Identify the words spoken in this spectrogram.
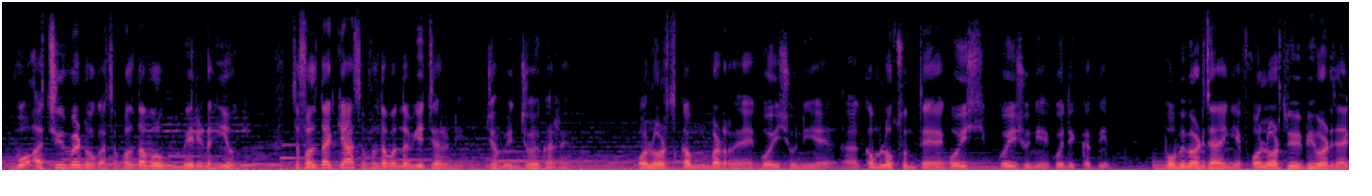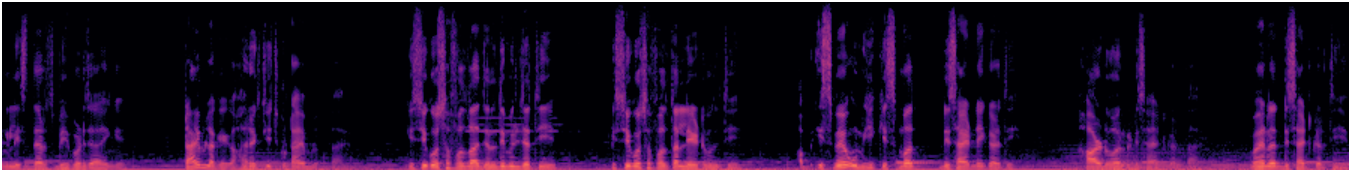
वो अचीवमेंट होगा, सफलता वो मेरी नहीं होगी। सफलता क्या? सफलता मतलब ये जर्नी जो हम इंजॉय कर रहे हैं। फॉलोअर्स कम बढ़ रहे हैं कोई इशू नहीं है। कम लोग सुनते हैं कोई कोई इशू नहीं है कोई दिक्कत नहीं वो भी बढ़ जाएँगे फॉलोअर्स भी, भी बढ़ जाएँगे लिसनर्स भी बढ़ जाएँगे। टाइम लगेगा हर एक चीज़ को टाइम लगता है। किसी को सफलता जल्दी मिल जाती है किसी को सफलता लेट मिलती है। अब इसमें उनकी किस्मत डिसाइड नहीं करती हार्डवर्क डिसाइड करता है मेहनत डिसाइड करती है।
